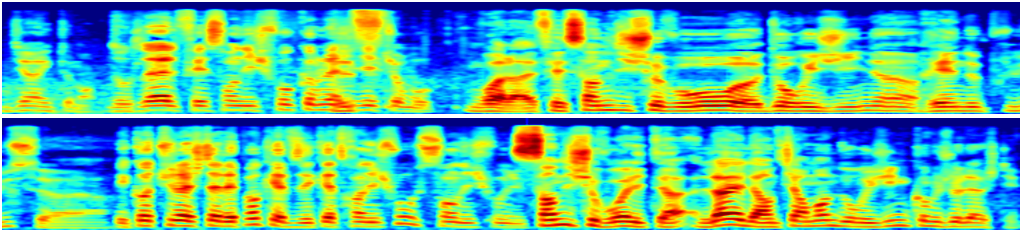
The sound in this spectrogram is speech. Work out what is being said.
directement. Donc là, elle fait 110 chevaux comme la GT Turbo. Voilà, elle fait 110 chevaux euh, d'origine, rien de plus. euh. Et quand tu l'as acheté à l'époque, elle faisait 90 chevaux ou 110 chevaux du coup 110 chevaux, elle était, là elle est entièrement d'origine comme je l'ai acheté.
